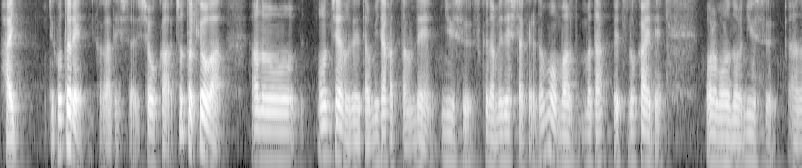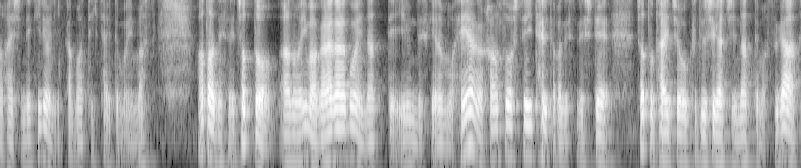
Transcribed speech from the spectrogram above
はい。ということで、いかがでしたでしょうか？ちょっと今日は、あの、オンチェアのデータを見たかったので、ニュース少なめでしたけれども、まあ、また別の回でもろもろのニュースあの配信できるように頑張っていきたいと思います。あとはですね、ちょっとあの今ガラガラ声になっているんですけれども、部屋が乾燥していたりとかですね、して、ちょっと体調を崩しがちになってますが、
